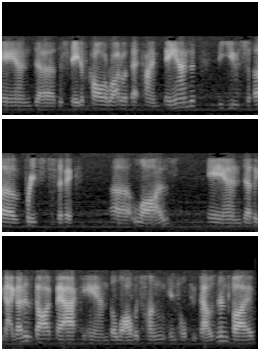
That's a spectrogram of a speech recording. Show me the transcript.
And uh, the state of Colorado at that time banned the use of breed specific uh, laws. And uh, the guy got his dog back, and the law was hung until 2005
